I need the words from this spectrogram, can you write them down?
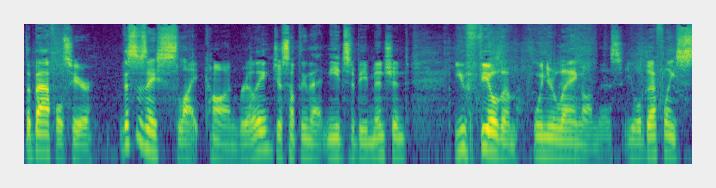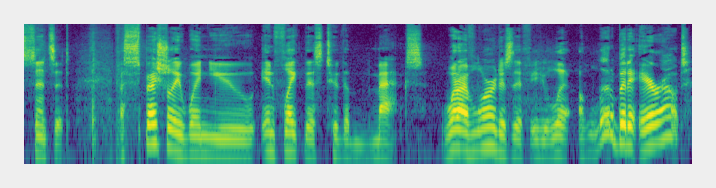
the baffles here. This is a slight con, really, just something that needs to be mentioned. You feel them when you're laying on this. You will definitely sense it, especially when you inflate this to the max. What I've learned is if you let a little bit of air out,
